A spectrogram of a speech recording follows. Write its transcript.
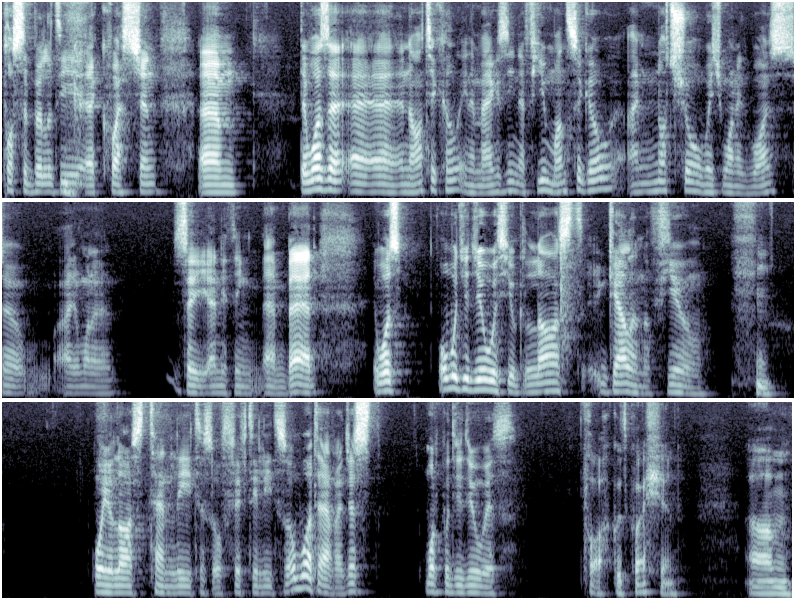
possibility, a question. Um, there was a, a, an article in a magazine a few months ago. I'm not sure which one it was, so I don't want to say anything um, bad. It was, what would you do with your last gallon of fuel? Hmm. Or your last 10 liters or 50 liters or whatever? Just what would you do with? Oh, good question. Um,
